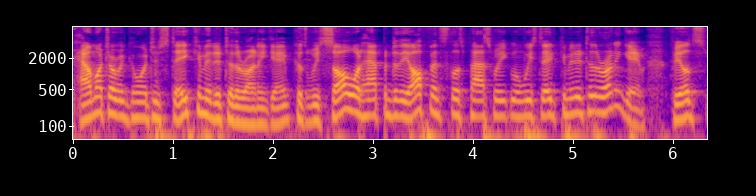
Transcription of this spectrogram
how much are we going to stay committed to the running game? Because we saw what happened to the offense this past week when we stayed committed to the running game. Fields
